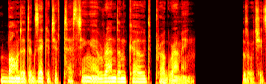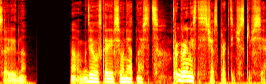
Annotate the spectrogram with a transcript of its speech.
Bounded Executive Testing и Random Code Programming. Звучит солидно. Но к делу, скорее всего, не относится. Программисты сейчас практически все.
